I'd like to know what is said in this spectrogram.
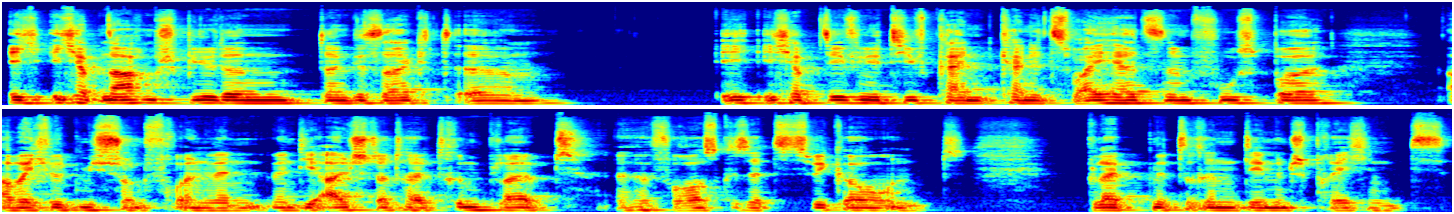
ich ich habe nach dem Spiel dann, dann gesagt, ähm, ich, ich habe definitiv kein, keine zwei Herzen im Fußball, aber ich würde mich schon freuen, wenn, wenn die Altstadt halt drin bleibt, äh, vorausgesetzt Zwickau und bleibt mit drin. Dementsprechend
